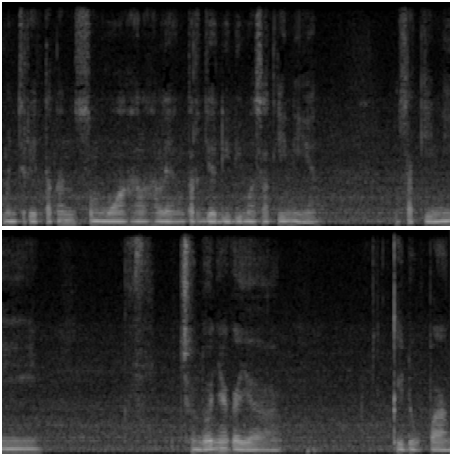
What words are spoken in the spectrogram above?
menceritakan semua hal-hal yang terjadi di masa kini ya. Masa kini contohnya kayak kehidupan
